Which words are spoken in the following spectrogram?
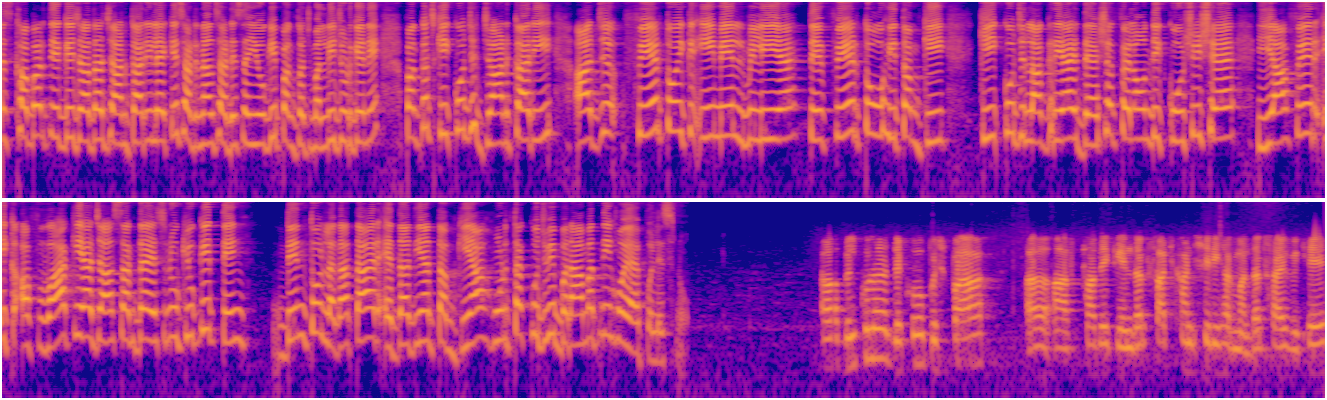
ਇਸ ਖਬਰ ਤੇ ਅੱਗੇ ਜ਼ਿਆਦਾ ਜਾਣਕਾਰੀ ਲੈ ਕੇ ਸਾਡੇ ਨਾਲ ਸਾਡੇ ਸਹਿਯੋਗੀ ਪੰਕਜ ਮੱਲੀ ਜੁੜ ਗਏ ਨੇ। ਪੰਕਜ ਕੀ ਕੁਝ ਜਾਣਕਾਰੀ? ਅੱਜ ਫੇਰ ਤੋਂ ਇੱਕ ਈਮੇਲ ਮਿਲੀ ਹੈ ਤੇ ਫੇਰ ਤੋਂ ਉਹੀ ਧਮਕੀ ਕੀ ਕੁਝ ਲੱਗ ਰਿਹਾ ਹੈ, ਦਹਿਸ਼ਤ ਫੈਲਾਉਣ ਦੀ ਕੋਸ਼ਿਸ਼ ਹੈ ਜਾਂ ਫਿਰ ਇੱਕ ਅਫਵਾਹ ਕਿਹਾ ਜਾ ਸਕਦਾ ਹੈ ਇਸ ਨੂੰ, ਕਿਉਂਕਿ ਤਿੰਨ ਦਿਨ ਤੋਂ ਲਗਾਤਾਰ ਇਦਾਂ ਦੀਆਂ ਧਮਕੀਆਂ ਹੁਣ ਤੱਕ ਕੁਝ ਵੀ ਬਰਾਮਦ ਨਹੀਂ ਹੋਇਆ ਹੈ ਪੁਲਿਸ ਨੂੰ। ਬਿਲਕੁਲ ਦੇਖੋ ਪੁਸ਼ਪਾ ਆਸਥਾ ਦੇ ਕੇਂਦਰ ਸੱਚਖੰਡ ਸ੍ਰੀ ਹਰਮੰਦਰ ਸਾਹਿਬ ਵਿਖੇ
